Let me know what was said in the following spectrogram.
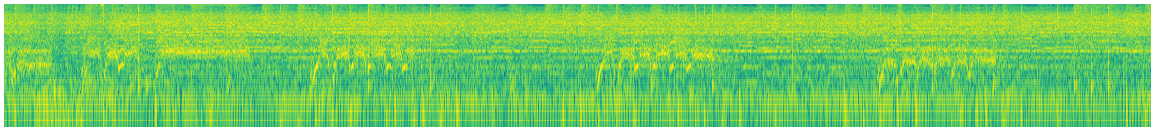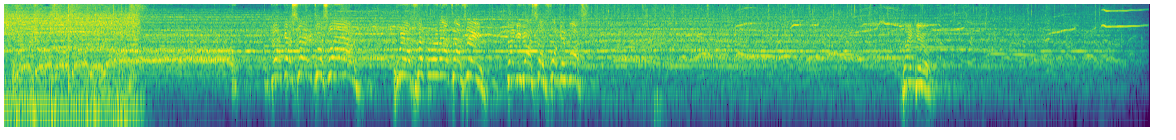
Fifth and Autopsy. Thank you guys so fucking much.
